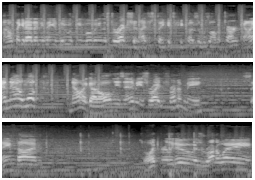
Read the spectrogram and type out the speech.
I don't think it had anything to do with me moving in this direction. I just think it's because it was on the turn count. And now look! Now I got all these enemies right in front of me. Same time. So all I can really do is run away.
